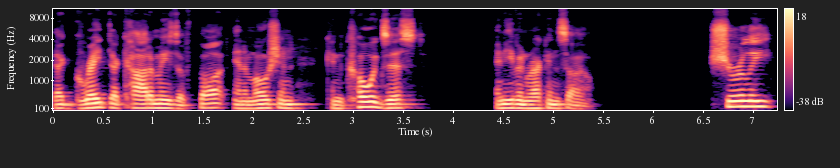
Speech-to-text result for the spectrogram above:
that great dichotomies of thought and emotion can coexist and even reconcile. Surely,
